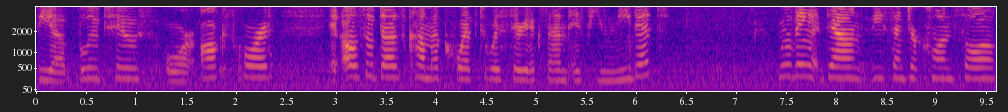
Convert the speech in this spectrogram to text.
via Bluetooth or aux cord. It also does come equipped with SiriusXM if you need it. Moving down the center console,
